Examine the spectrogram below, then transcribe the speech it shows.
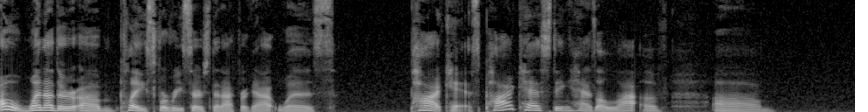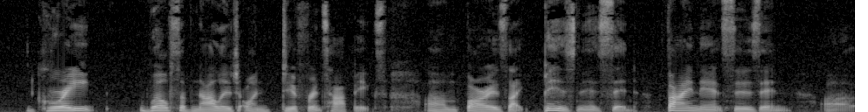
Oh, one other um, place for research that I forgot was podcasts. Podcasting has a lot of um, great wealths of knowledge on different topics, um, far as like business and finances and uh,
